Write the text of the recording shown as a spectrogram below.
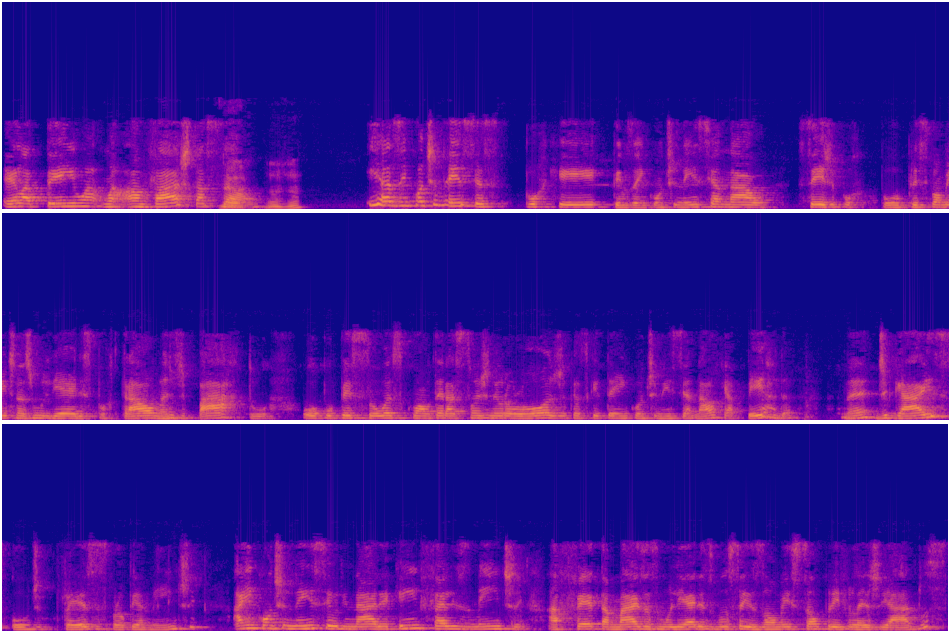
ela tem uma, uma, uma vasta ação. É. Uhum. E as incontinências, porque temos a incontinência anal, seja por, por, principalmente nas mulheres, por traumas de parto ou por pessoas com alterações neurológicas que têm incontinência anal, que é a perda né, de gás ou de fezes propriamente. A incontinência urinária, que infelizmente afeta mais as mulheres, vocês homens são privilegiados,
